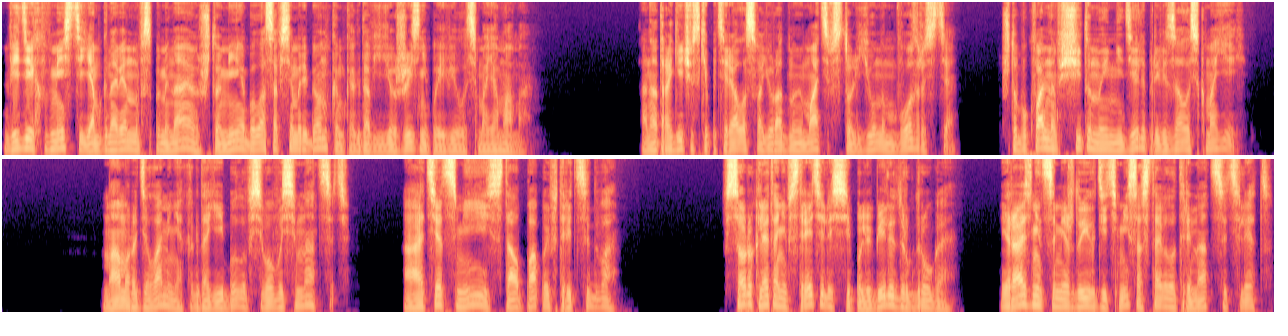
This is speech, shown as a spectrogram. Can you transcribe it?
Видя их вместе, я мгновенно вспоминаю, что Мия была совсем ребенком, когда в ее жизни появилась моя мама. Она трагически потеряла свою родную мать в столь юном возрасте, что буквально в считанные недели привязалась к моей. Мама родила меня, когда ей было всего 18, а отец Мии стал папой в 32. В 40 лет они встретились и полюбили друг друга, и разница между их детьми составила 13 лет.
